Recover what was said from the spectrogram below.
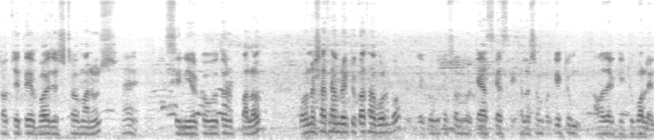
সবচেয়ে বয়োজ্যেষ্ঠ মানুষ হ্যাঁ সিনিয়র কবুতর পালক। তো ওনার সাথে আমরা একটু কথা বলব যে কবুতর সম্পর্কে আজকে আজকে খেলা সম্পর্কে একটু আমাদেরকে একটু বলেন।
